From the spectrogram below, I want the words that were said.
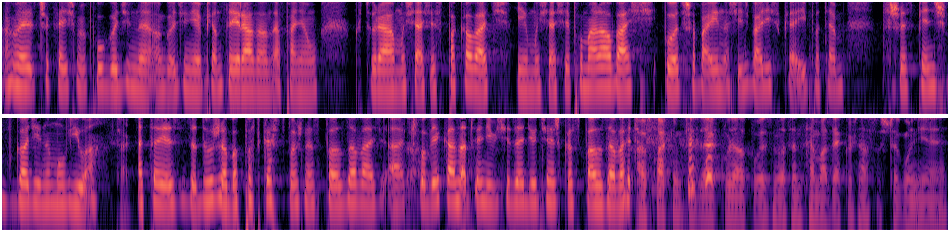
A my czekaliśmy pół godziny o godzinie 5 rano na panią, która musiała się spakować i musiała się pomalować. Było trzeba jej nosić walizkę i potem przez 5 godzin mówiła. Tak. A to jest za dużo, bo podcast można spauzować, a no. człowieka na tylnym siedzeniu ciężko spauzować. A w takim, kiedy akurat powiedzmy o ten temat jakoś nas, szczególnie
